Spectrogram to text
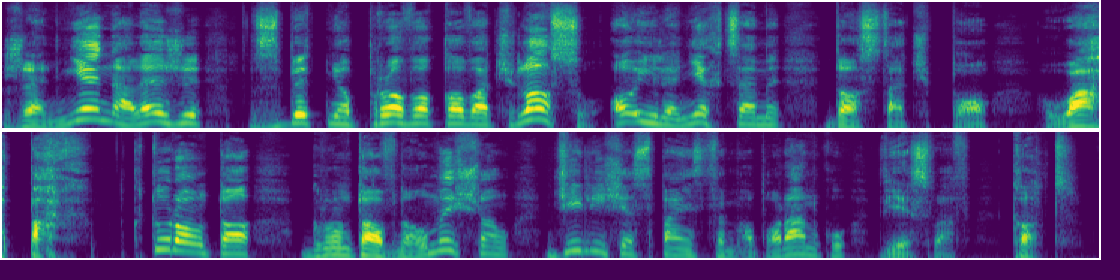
że nie należy zbytnio prowokować losu, o ile nie chcemy dostać po łapach. Którą to gruntowną myślą dzieli się z Państwem o poranku Wiesław Kot.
